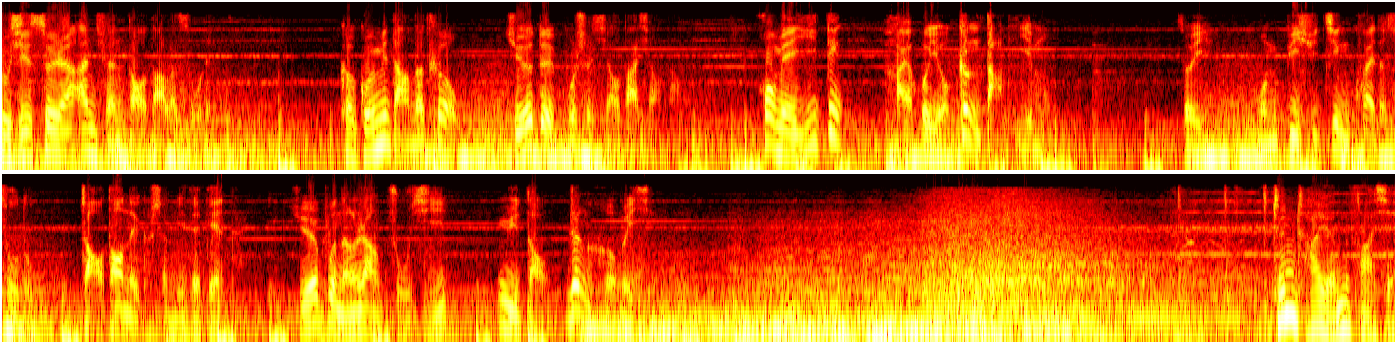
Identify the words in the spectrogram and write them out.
主席虽然安全到达了苏联，可国民党的特务绝对不是小打小闹，后面一定还会有更大的阴谋。所以，我们必须尽快的速度找到那个神秘的电台，绝不能让主席遇到任何危险。侦查员们发现，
